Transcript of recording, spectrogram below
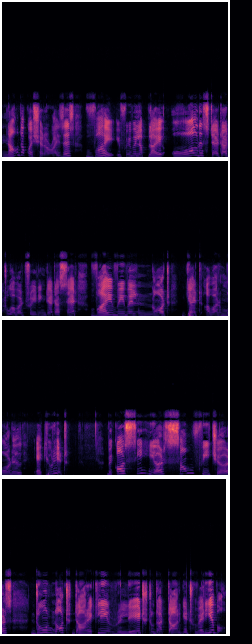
Now the question arises why? If we will apply all this data to our training data set why we will not get our model accurate? Because see here some features do not directly relate to the target variable.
